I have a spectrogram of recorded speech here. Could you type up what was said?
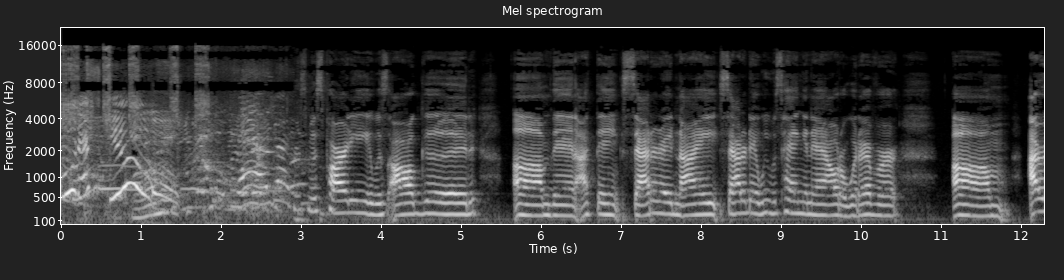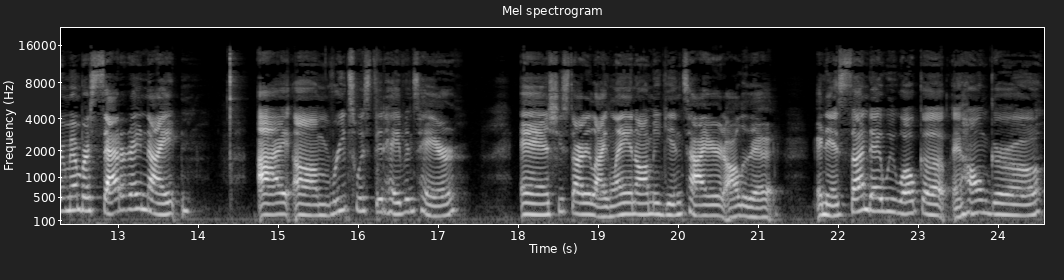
Ooh, that's cute. Christmas party. It was all good. Um, then I think Saturday night, Saturday we was hanging out or whatever. Um, I remember Saturday night, I um retwisted Haven's hair and she started like laying on me, getting tired, all of that. And then Sunday we woke up and homegirl,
